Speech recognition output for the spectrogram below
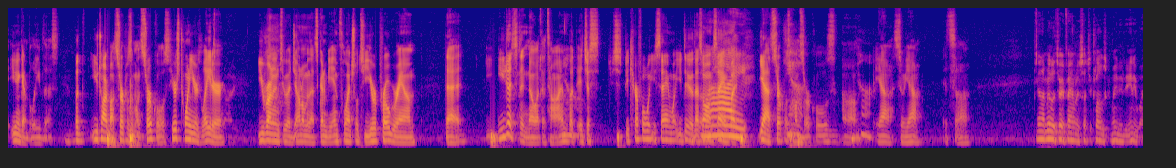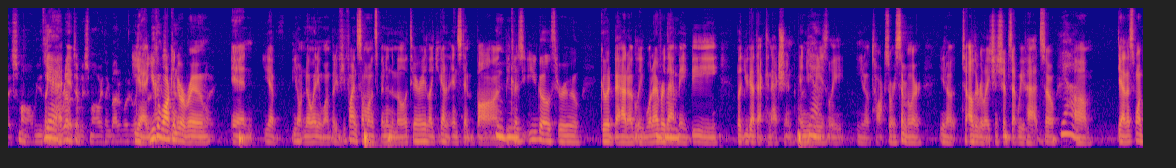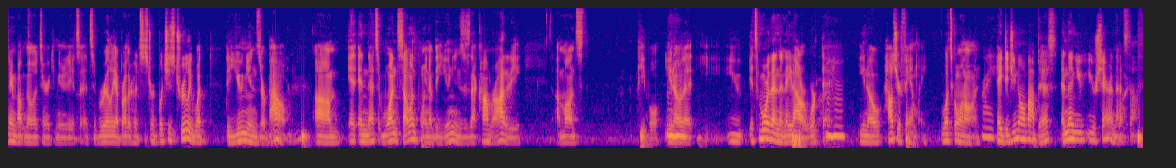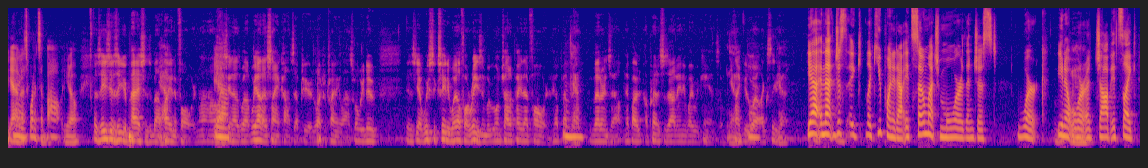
you ain't gonna believe this. But you talk about circles among circles. Here's 20 years later, you run into a gentleman that's going to be influential to your program that you just didn't know at the time, but it just just be careful what you say and what you do. That's all I'm saying. But yeah, circles Yeah. upon circles. Um, Yeah. yeah. So yeah, it's uh, And a military family is such a closed community anyway, small. When you think Yeah, about it- it, relatively small, you think about it. what- what- Yeah, you can walk into a room Right. and you have you don't know anyone, but if you find someone that's been in the military, like you got an instant bond Mm-hmm. because you go through good, bad, ugly, whatever that Mm-hmm. may be, but you got that connection and you can easily, you know, talk stories similar, you know, to other relationships that we've had. So Yeah. um, yeah, that's one thing about the military community. It's it's really a brotherhood, sisterhood, which is truly what the unions are about. Um, and, and that's one selling point of the unions is that camaraderie amongst people. You know that you it's more than an eight hour workday. You know, how's your family? What's going on? Right. Hey, did you know about this? And then you you're sharing that Right. stuff. Yeah, Right. that's what it's about. You know. It's easy to see your passions about Yeah. paying it forward. I- I Yeah. like that as well. We have that same concept here at Electrical Training Alliance. What we do is, yeah, we succeeded well for a reason, but we want to try to pay that forward, help, help Mm-hmm. the veterans out, help our apprentices out any way we can. So Yeah. thank you as Yeah. well. I can see that. Yeah, and that just like- you pointed out, it's so much more than just work, you know, or Mm-hmm. a job. It's like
